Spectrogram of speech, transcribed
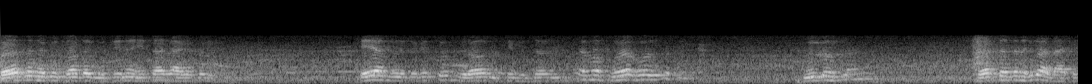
ભરત ને કોઈ છોટો બુદ્ધિ નહીં તાર લાગે પડી એ એમ બોલે કે શું પુરાવો નથી બુદ્ધ એમાં પુરાવો બોલું નથી હું કહું છું. તને શું કામ રાખે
